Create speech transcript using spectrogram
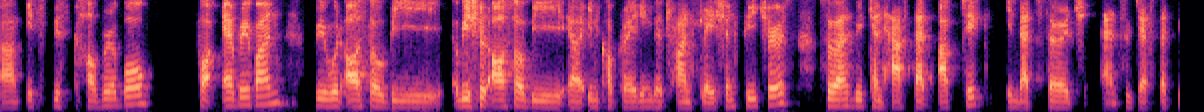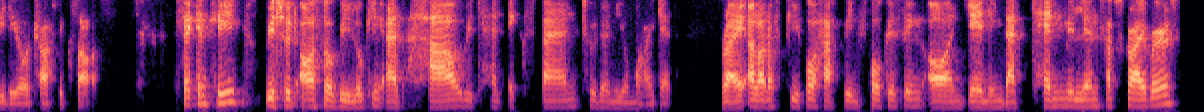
um, is discoverable for everyone, we would also be, we should also be uh, incorporating the translation features so that we can have that uptick in that search and suggested video traffic source. Secondly, we should also be looking at how we can expand to the new market, right? A lot of people have been focusing on gaining that 10 million subscribers.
